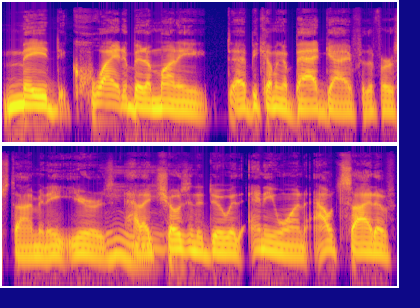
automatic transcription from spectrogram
made quite a bit of money. Uh, becoming a bad guy for the first time in eight years, had I Mm. chosen to do with anyone outside of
